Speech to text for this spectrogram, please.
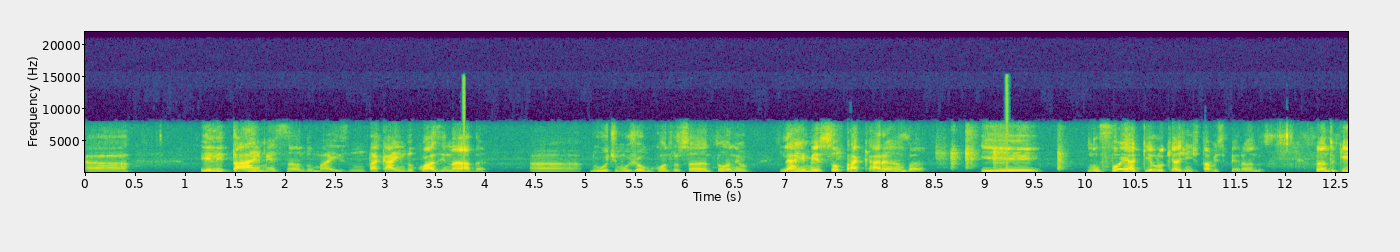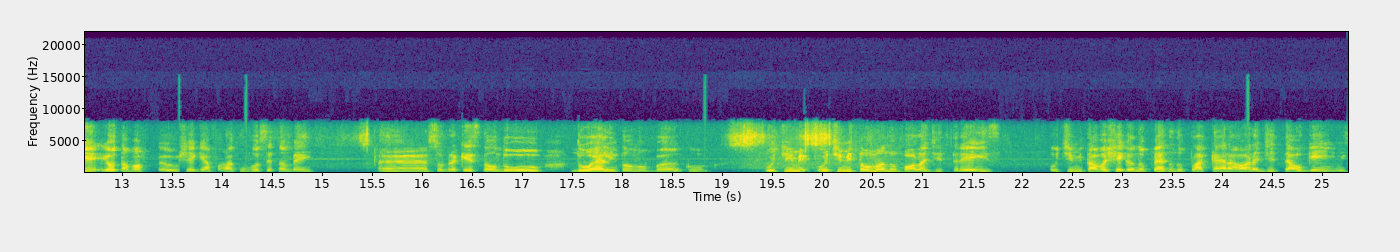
ah, ele tá arremessando, mas não tá caindo quase nada. Ah, no último jogo contra o San Antonio, ele arremessou pra caramba e não foi aquilo que a gente estava esperando. Tanto que eu tava, eu cheguei a falar com você também é, sobre a questão do, do Wellington no banco. O time, o time tomando bola de três, o time estava chegando perto do placar, era hora de ter alguém,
